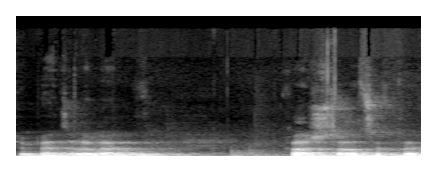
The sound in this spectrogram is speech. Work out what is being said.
Tüm pəncərələrin qarşısı açıqdır.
